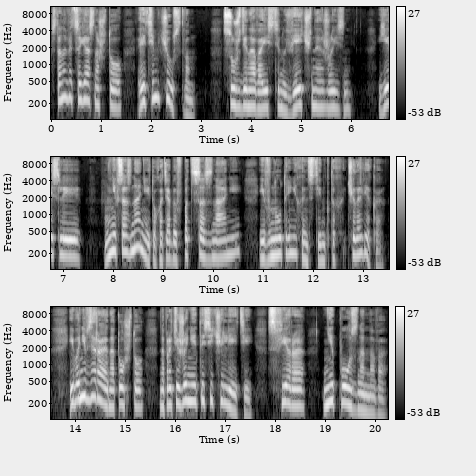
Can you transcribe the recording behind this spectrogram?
становится ясно, что этим чувством суждена воистину вечная жизнь, если не в сознании, то хотя бы в подсознании и внутренних инстинктах человека. Ибо невзирая на то, что на протяжении тысячелетий сфера непознанного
